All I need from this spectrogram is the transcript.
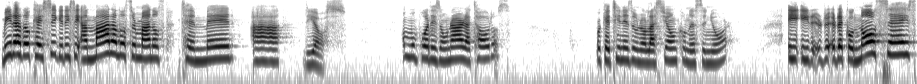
Mira lo que sigue, dice, amar a los hermanos, temer a Dios. ¿Cómo puedes honrar a todos? Porque tienes una relación con el Señor. Y, y re- reconoces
